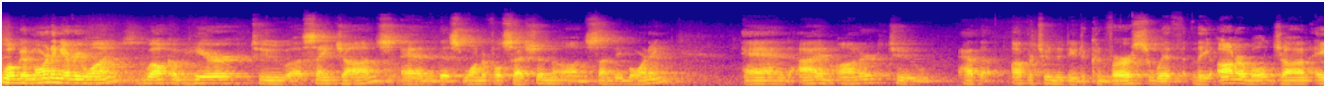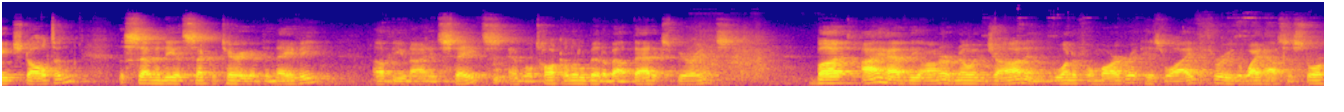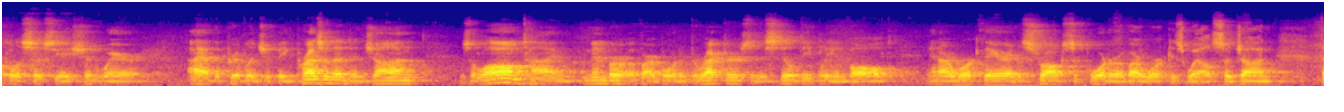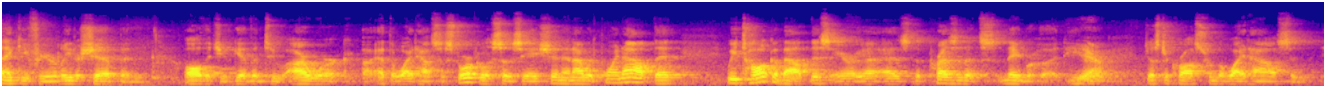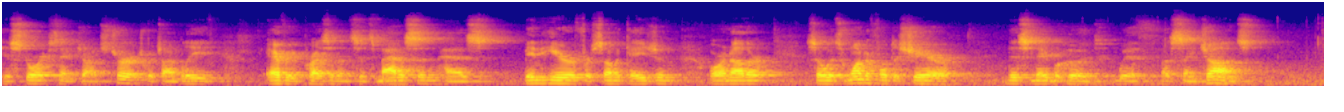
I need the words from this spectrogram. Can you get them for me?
Well, good morning, everyone. Welcome here to uh, St. John's and this wonderful session on Sunday morning. And I'm honored to have the opportunity to converse with the Honorable John H. Dalton, the 70th Secretary of the Navy of the United States. And we'll talk a little bit about that experience. But I have the honor of knowing John and wonderful Margaret, his wife, through the White House Historical Association, where I have the privilege of being president, and John is a long time member of our board of directors and is still deeply involved in our work there and a strong supporter of our work as well. So, John, thank you for your leadership and all that you've given to our work uh, at the White House Historical Association. And I would point out that we talk about this area as the president's neighborhood here, Yeah. just across from the White House and historic St. John's Church, which I believe every president since Madison has been here for some occasion or another. So it's wonderful to share this neighborhood with uh, St. John's.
